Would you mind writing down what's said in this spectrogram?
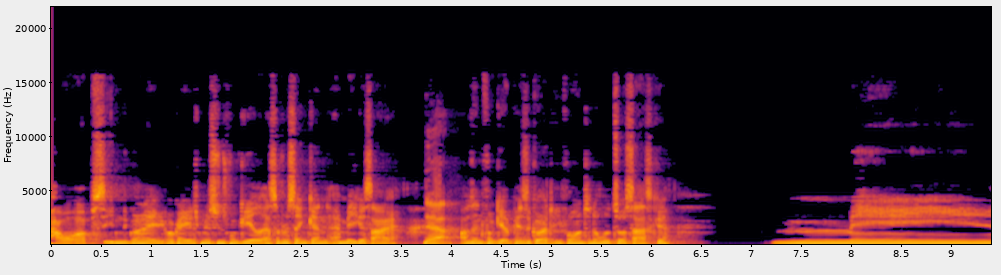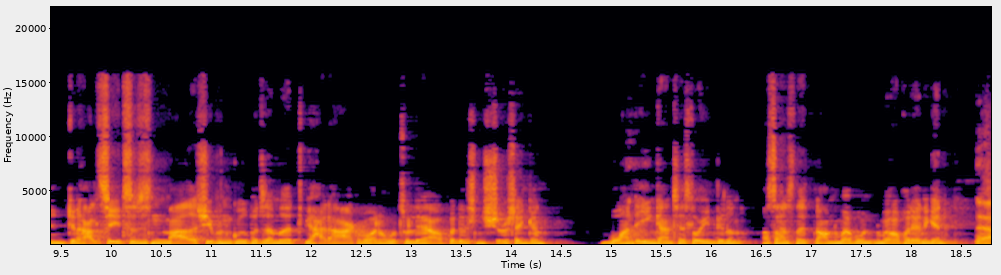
power-ups i den originale, som jeg synes fungerede. Altså Rasengan er mega sej, Ja. og den fungerer pissegodt i forhold til Naruto og Sasuke. Men generelt set, så er det sådan meget af Shippuden går ud på det der med, at vi har et ark, hvor Naruto lærer at opgradere sin Rasengan. Bruger han det en gang til at slå en villain, og så er han sådan lidt, Nå, nu må jeg, nu må jeg opgradere den igen. Ja.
